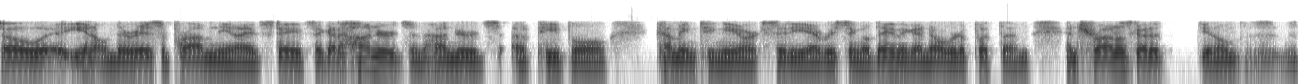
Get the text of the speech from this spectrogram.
So, you know, there is a problem in the United States. They got hundreds and hundreds of people coming to New York City every single day, and they got nowhere to put them. And Toronto's got a you know, the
